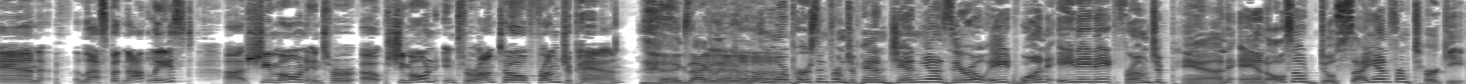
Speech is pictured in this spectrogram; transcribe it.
And last but not least, uh, Shimon Inter, uh, Shimon Interanto from Japan. exactly. We have one more person from Japan, Jenya 081888 from Japan, and also Dosayan from Turkey.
